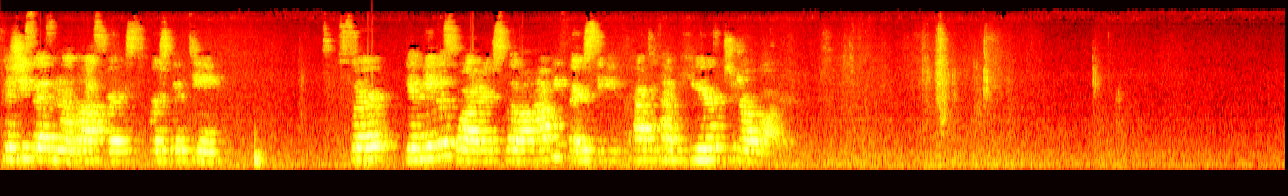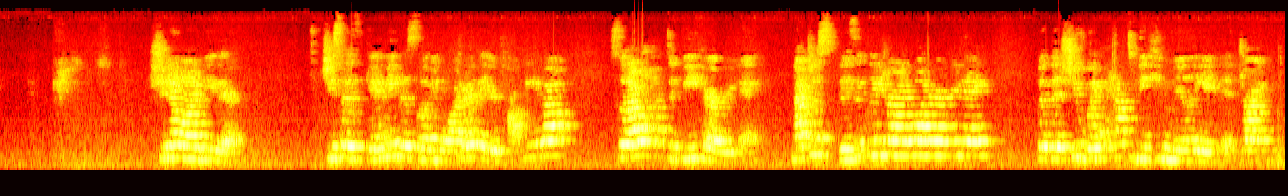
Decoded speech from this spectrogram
Because she says in that last verse, verse 15, Sir, give me this water so that I'll not be thirsty or have to come here to draw water. She didn't want to be there. She says, Give me this living water that you're talking about so that be here every day. Not just physically drawing water every day, but that she wouldn't have to be humiliated drawing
